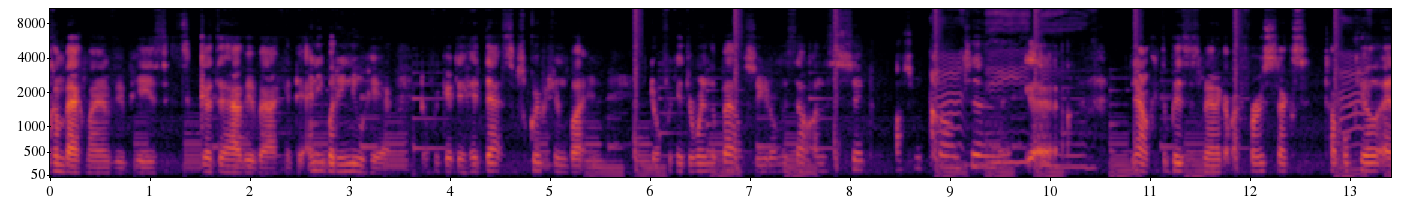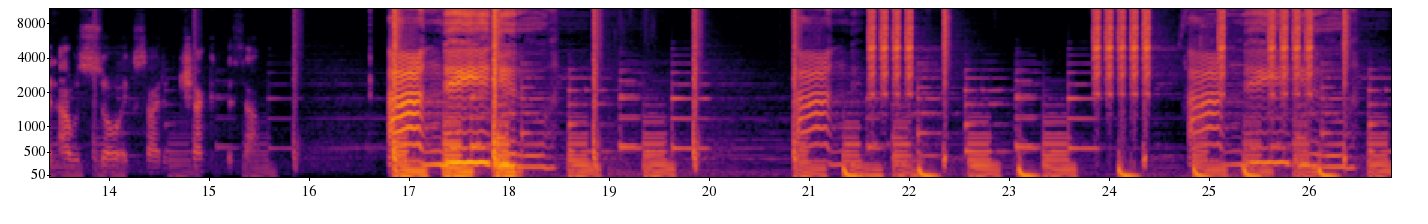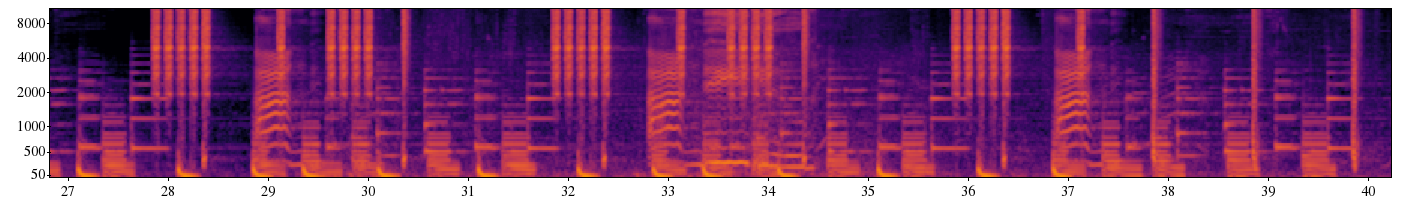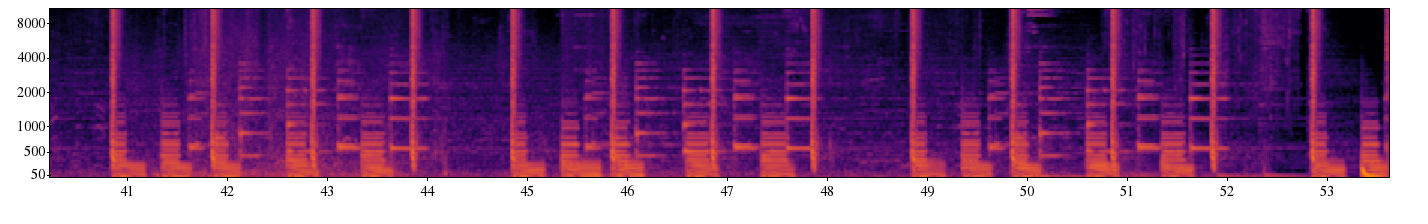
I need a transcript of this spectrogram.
Welcome back, my MVPs. It's good to have you back. And to anybody new here, don't forget to hit that subscription button. Don't forget to ring the bell so you don't miss out on the sick, awesome content. Yeah. Now, get the business, man. I got my first sex tuple kill, and I was so excited. Check this out. I need you. I need. I need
